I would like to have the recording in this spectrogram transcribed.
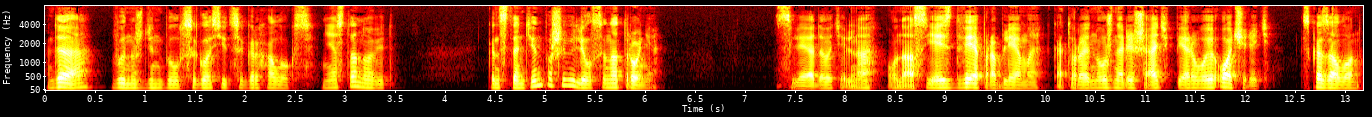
«Да», – вынужден был согласиться Грохолокс, – «не остановит». Константин пошевелился на троне. «Следовательно, у нас есть две проблемы, которые нужно решать в первую очередь», – сказал он.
